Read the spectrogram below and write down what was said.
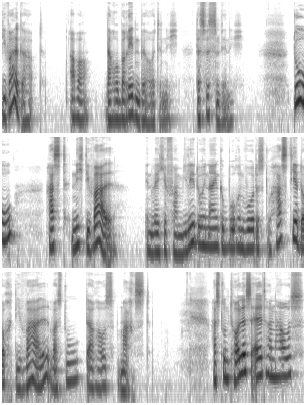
die Wahl gehabt. Aber darüber reden wir heute nicht. Das wissen wir nicht. Du hast nicht die Wahl, in welche Familie du hineingeboren wurdest, du hast jedoch die Wahl, was du daraus machst. Hast du ein tolles Elternhaus?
